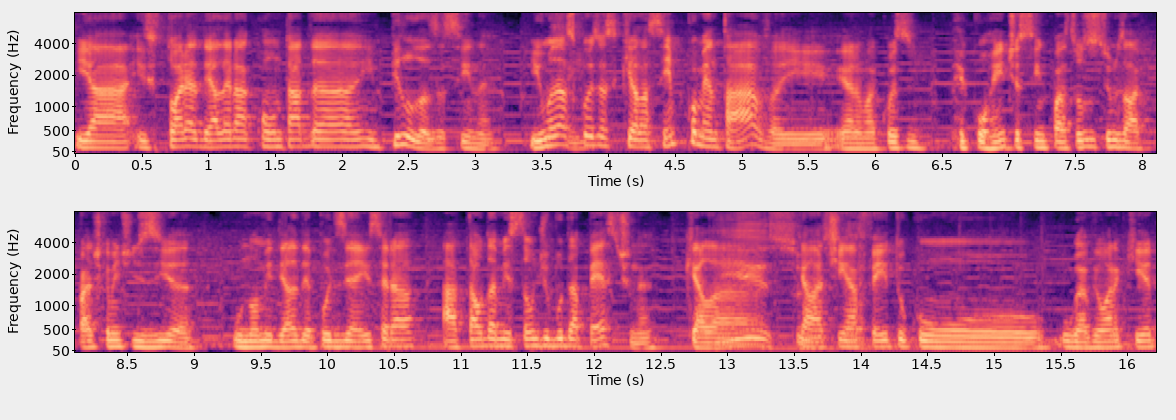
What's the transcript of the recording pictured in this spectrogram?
E a história dela era contada em pílulas, assim, né? E uma das Sim. coisas que ela sempre comentava, e era uma coisa recorrente, assim, quase todos os filmes, ela praticamente dizia o nome dela, depois dizia isso, era a tal da missão de Budapeste, né? Que ela, isso, que ela isso. tinha feito com o, o Gavião Arqueiro.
